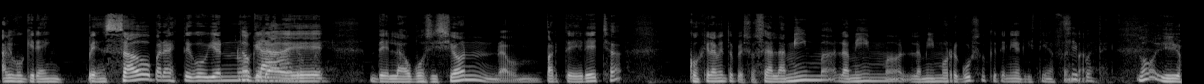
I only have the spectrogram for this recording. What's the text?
Algo que era impensado para este gobierno, que era de, pues. de la oposición, parte derecha congelamiento de precios. O sea, la misma, la misma, los mismos recursos que tenía Cristina pues. Fernández. ¿No? Y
